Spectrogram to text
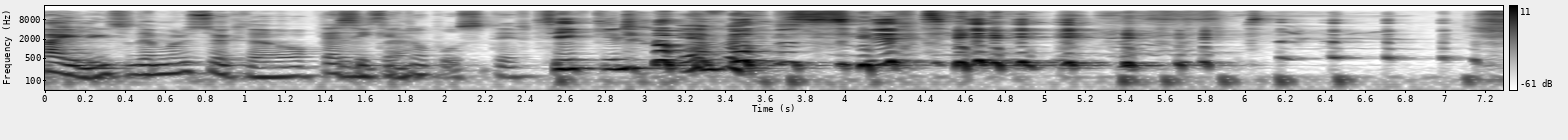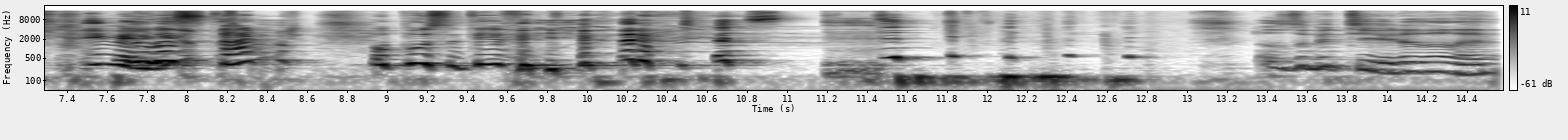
peiling, så det må du søke deg opp. Det er sikkert noe positivt. Sikkert noe positivt. Noe sterkt og positivt. Og så betyr det sånn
